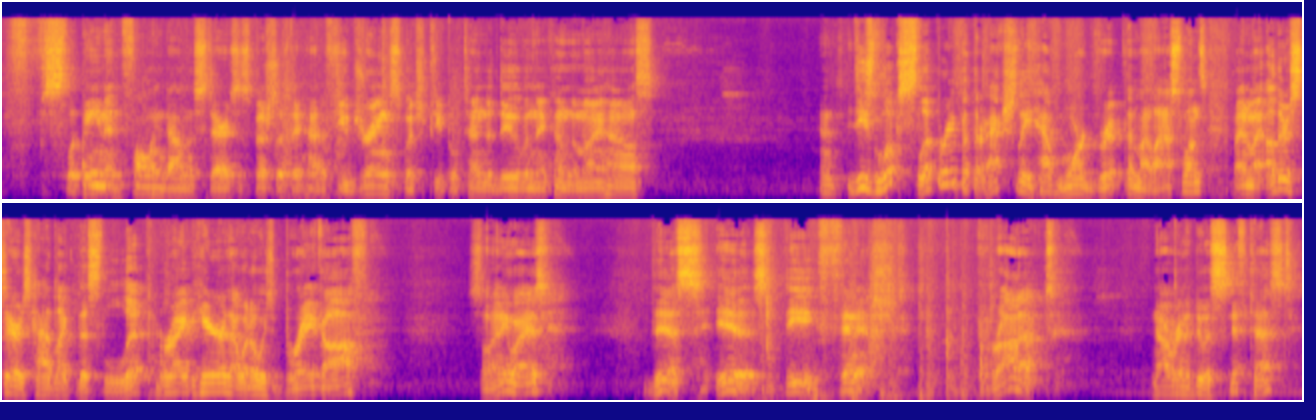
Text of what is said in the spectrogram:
slipping and falling down the stairs, especially if they had a few drinks, which people tend to do when they come to my house. And these look slippery, but they actually have more grip than my last ones. And my other stairs had like this lip right here that would always break off. So anyways, this is the finished product. Now we're gonna do a sniff test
